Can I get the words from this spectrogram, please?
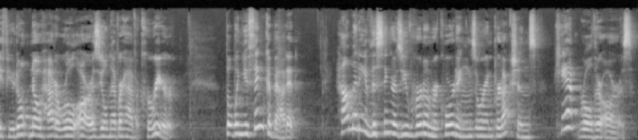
if you don't know how to roll R's, you'll never have a career. But when you think about it, how many of the singers you've heard on recordings or in productions can't roll their R's?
